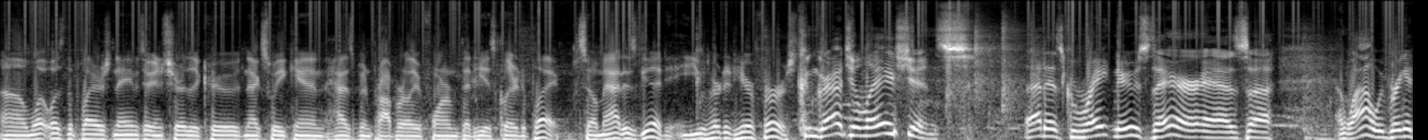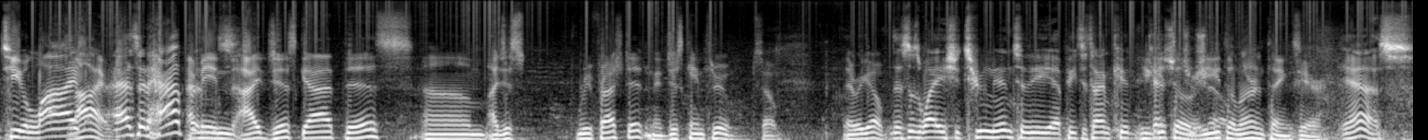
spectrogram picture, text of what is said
um, what was the player's name to ensure the crew next weekend has been properly informed that he is cleared to play? So Matt is good. You heard it here first. Congratulations. That is great news there. As uh, and wow, we bring it to you live, Live. as it happens. I mean, I just got this. Um, I just refreshed it, and it just came through. So there we go. This is why you should tune in to the uh, Pizza Time Kid You get, to, you get to learn things here. Yes,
